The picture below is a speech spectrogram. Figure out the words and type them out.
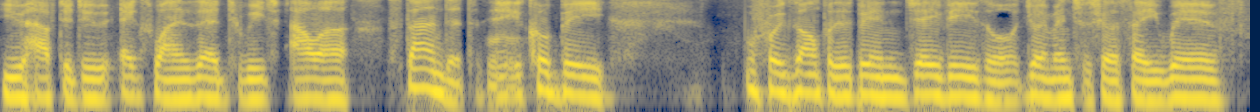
you have to do X, Y, and Z to reach our standard. It could be for example, there's been JVs or joint ventures, should I say, with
